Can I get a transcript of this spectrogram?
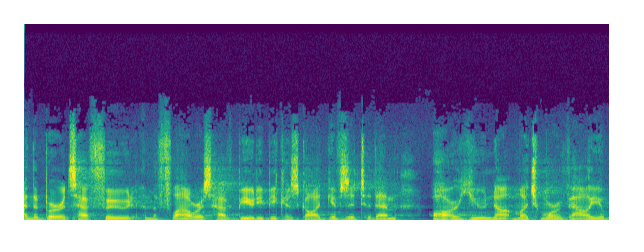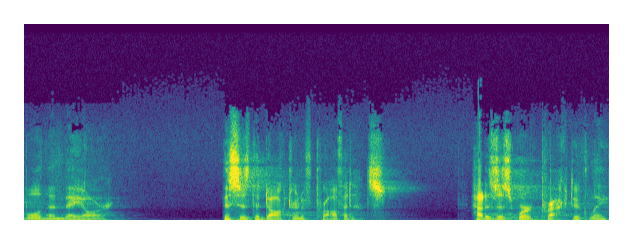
and the birds have food and the flowers have beauty because God gives it to them, are you not much more valuable than they are? This is the doctrine of providence. How does this work practically?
